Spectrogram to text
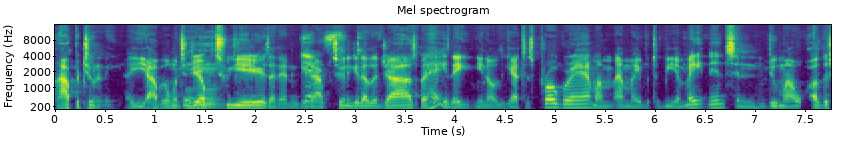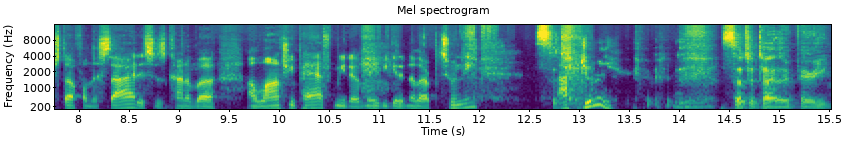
opportunity. I, I went to jail Mhm. for two years. I didn't get an opportunity to get other jobs, but hey, they, you know, they got this program. I'm, I'm able to be a maintenance and do my other stuff on the side. This is kind of a, a launchy path for me to maybe get another opportunity. such, Opportunity. such a Tyler Perry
